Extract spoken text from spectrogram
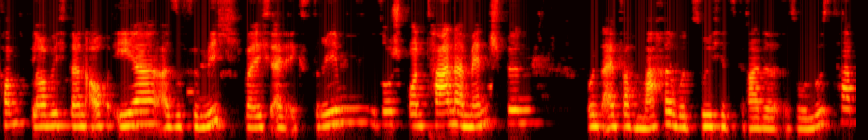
kommt, glaube ich, dann auch eher, also für mich, weil ich ein extrem so spontaner Mensch bin und einfach mache, wozu ich jetzt gerade so Lust habe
